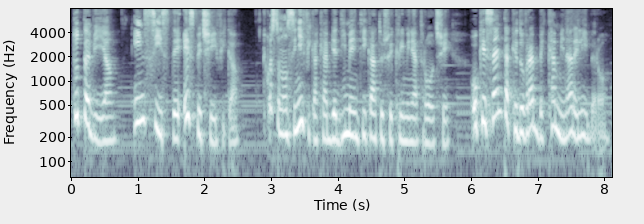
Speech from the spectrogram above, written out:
Tuttavia, insiste e specifica questo non significa che abbia dimenticato i suoi crimini atroci o che senta che dovrebbe camminare libero.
